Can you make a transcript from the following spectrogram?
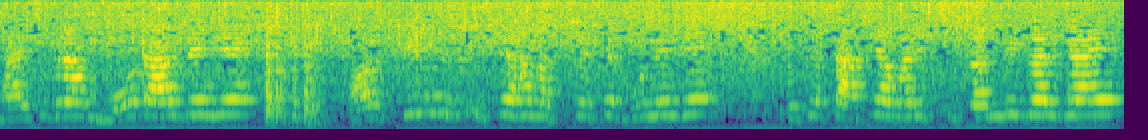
ढाई सौ ग्राम वो डाल देंगे और फिर इसे हम अच्छे से भूनेंगे क्योंकि ही हमारी चिकन भी गल जाए।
